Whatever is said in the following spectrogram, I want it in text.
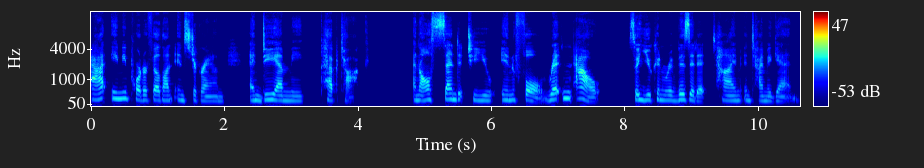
at Amy Porterfield on Instagram and DM me pep talk. And I'll send it to you in full, written out, so you can revisit it time and time again.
